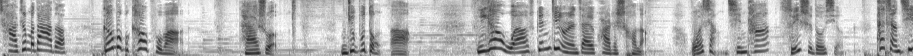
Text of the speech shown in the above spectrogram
差这么大的，根本不靠谱嘛。他还说，你就不懂了。你看我要是跟这种人在一块儿的时候呢，我想亲他随时都行，他想亲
